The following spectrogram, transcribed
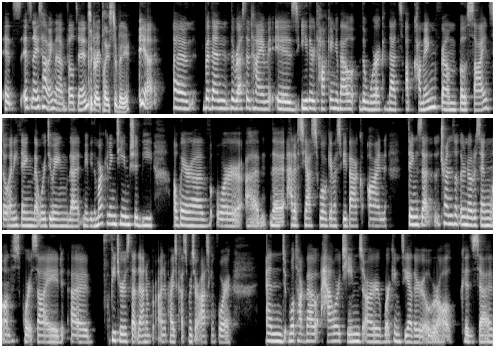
it's it's nice having that built in. It's a great place to be. Yeah. Um, but then the rest of the time is either talking about the work that's upcoming from both sides. So anything that we're doing that maybe the marketing team should be aware of, or um, the head of CS will give us feedback on things that trends that they're noticing on the support side, uh, features that the enterprise customers are asking for. And we'll talk about how our teams are working together overall, because uh,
